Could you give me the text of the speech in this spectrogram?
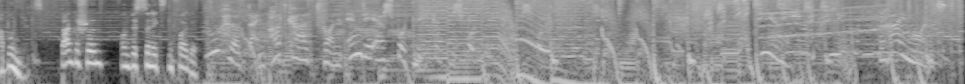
abonniert. Dankeschön und bis zur nächsten Folge. Du hörst einen Podcast von MDR Sputnik. Sputnik. Sputnik. Raimund.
